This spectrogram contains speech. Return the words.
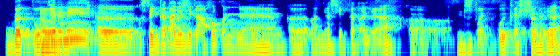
But mungkin ini uh, singkat aja sih kak, aku pengen uh, nanya singkat aja, uh, just like quick question aja.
